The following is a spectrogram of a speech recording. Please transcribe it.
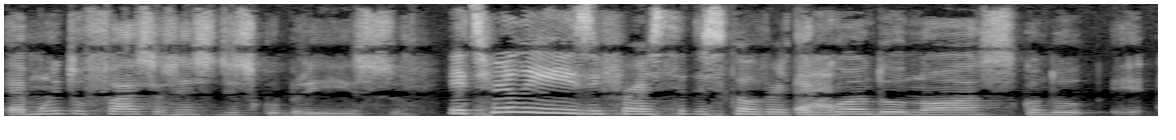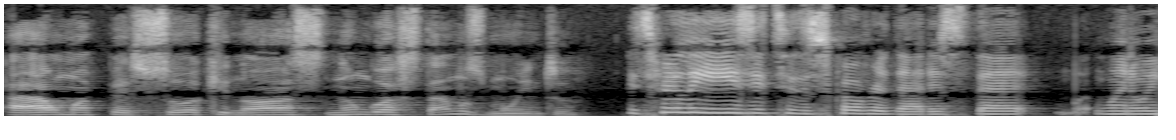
é muito fácil a gente descobrir isso. It's really easy for us to discover É that. quando nós, quando há uma pessoa que nós não gostamos muito, It's really easy to discover that is that when we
